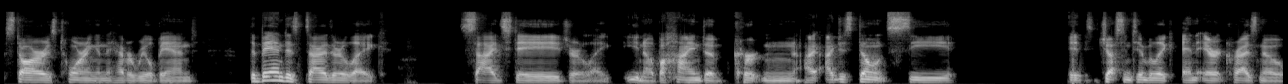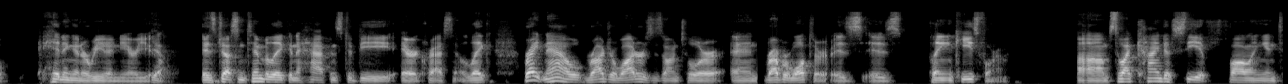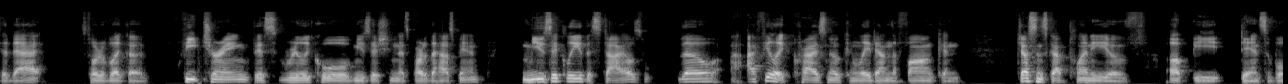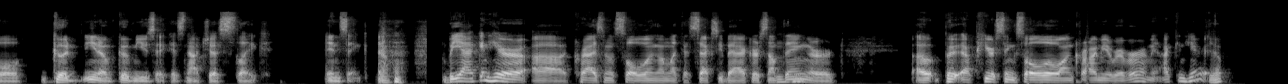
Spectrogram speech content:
star is touring and they have a real band, the band is either like side stage or like you know behind a curtain. I I just don't see it's Justin Timberlake and Eric Krasno hitting an arena near you. Yeah. It's Justin Timberlake and it happens to be Eric Krasno. Like right now, Roger Waters is on tour and Robert Walter is is playing keys for him. Um, so I kind of see it falling into that sort of like a featuring this really cool musician that's part of the house band. musically, the styles though, I feel like Krasno can lay down the funk, and Justin's got plenty of upbeat, danceable, good, you know, good music. It's not just like NSYNC. Yeah. but yeah, I can hear uh Krasno soloing on like a sexy back or something, mm-hmm. or a, a, piercing solo on Cry Me a River. I mean, I can hear it. Yep.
